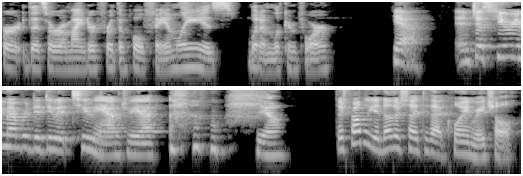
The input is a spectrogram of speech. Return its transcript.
for that's a reminder for the whole family is what I'm looking for. Yeah. And just you remember to do it too, Andrea. yeah. There's probably another side to that coin, Rachel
